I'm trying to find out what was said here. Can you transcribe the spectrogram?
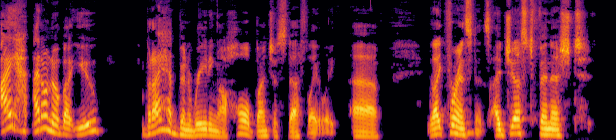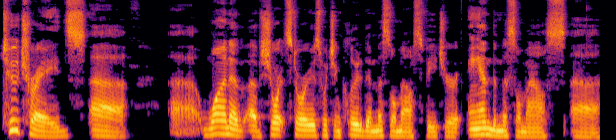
I, I don't know about you, but I have been reading a whole bunch of stuff lately. Uh, like for instance, I just finished two trades, uh, uh, one of, of short stories, which included the Missile Mouse feature and the Missile Mouse, uh,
